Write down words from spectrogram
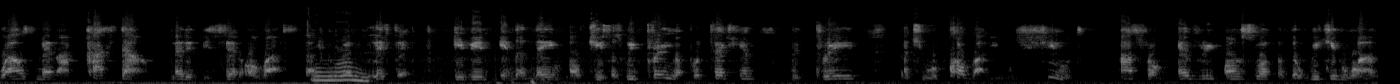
Whilst men are cast down, let it be said of us that we were lifted, even in the name of Jesus. We pray your protection. We pray that you will cover, you will shield us from every onslaught of the wicked one.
